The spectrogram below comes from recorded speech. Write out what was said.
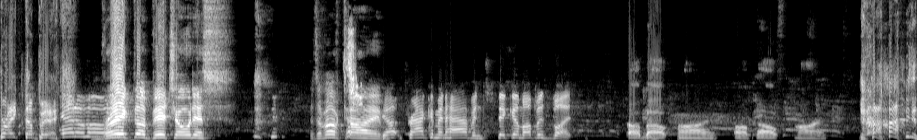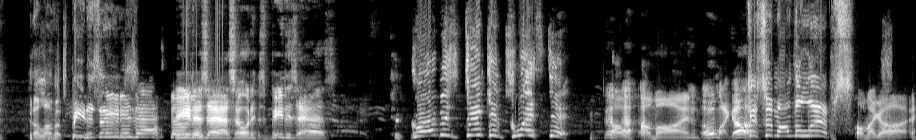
Break the bitch. Get him, Otis! Break the bitch, Otis. It's about time. Cut- Crack him in half and stick him up his butt. About time. About time. I love it. Beat his Beat his ass. ass. Beat his ass, Otis. Beat his ass. Grab his dick and twist it. Oh, come on. Oh my god. Kiss him on the lips. Oh my god.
